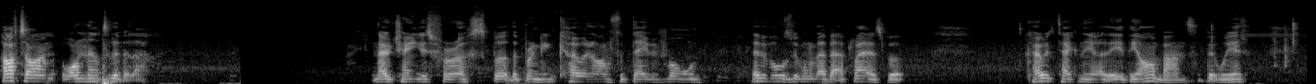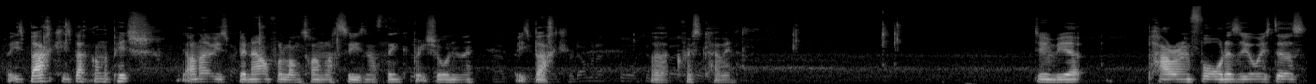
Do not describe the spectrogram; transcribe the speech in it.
Half time, 1 0 to the Villa. No changes for us, but they're bringing Cohen on for David Vaughan. Liverpool's been one of their better players, but Cohen's taken the, the the armband. A bit weird, but he's back. He's back on the pitch. I know he's been out for a long time last season. I think, pretty sure anyway. But he's back. Uh, Chris Cohen. Doumbia powering forward as he always does.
